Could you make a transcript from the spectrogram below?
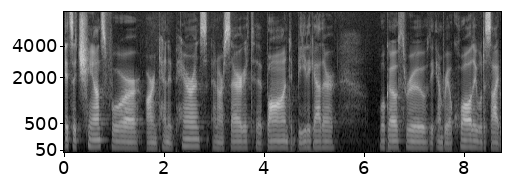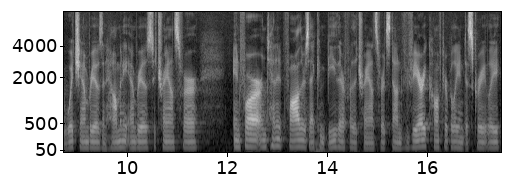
It's a chance for our intended parents and our surrogate to bond, to be together. We'll go through the embryo quality, we'll decide which embryos and how many embryos to transfer. And for our intended fathers that can be there for the transfer, it's done very comfortably and discreetly,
